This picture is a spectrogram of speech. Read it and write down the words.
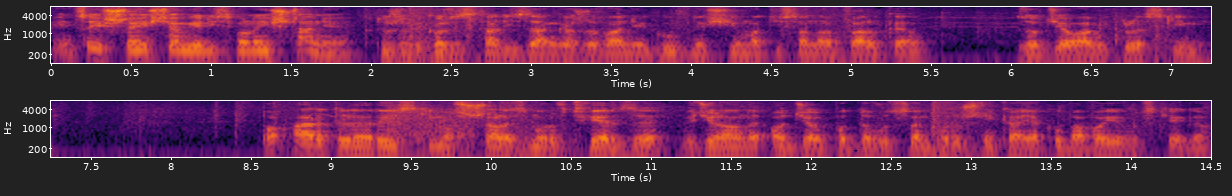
Więcej szczęścia mieli smoleńszczanie, którzy wykorzystali zaangażowanie głównych sił Matisona w walkę z oddziałami królewskimi. Po artyleryjskim ostrzale z murów twierdzy wydzielony oddział pod dowództwem porucznika Jakuba Wojewódzkiego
